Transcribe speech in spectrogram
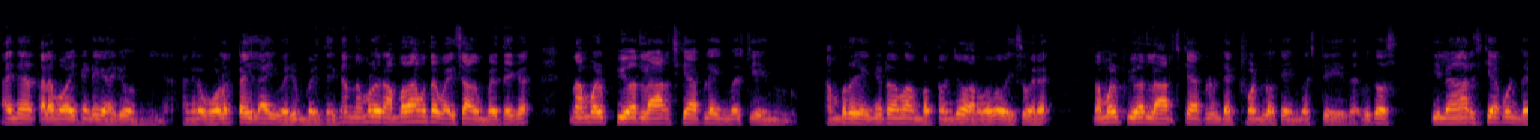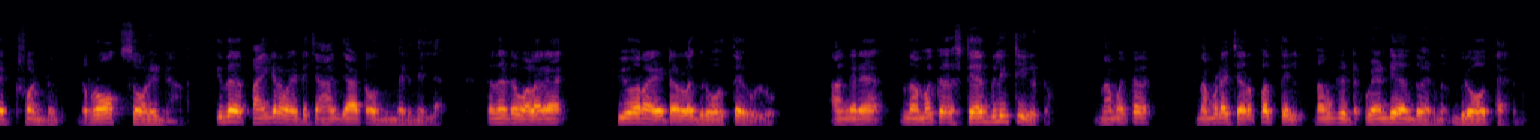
അതിന് തല പോയിക്കേണ്ട കാര്യമൊന്നുമില്ല. അങ്ങനെ വോളറ്റൈലായി വരുമ്പോഴത്തേക്ക് നമ്മളൊരു അമ്പതാമത്തെ വയസ്സാകുമ്പോഴത്തേക്ക് നമ്മൾ പ്യുവർ ലാർജ് ക്യാപ്പിലെ ഇൻവെസ്റ്റ് ചെയ്യുന്നുള്ളൂ. അമ്പത് കഴിഞ്ഞിട്ട് നമ്മൾ അമ്പത്തഞ്ചോ അറുപതോ വയസ്സ് വരെ നമ്മൾ പ്യുവർ ലാർജ് ക്യാപ്പിലും ഡെറ്റ് ഫണ്ടിലും ഒക്കെ ഇൻവെസ്റ്റ് ചെയ്ത് ബിക്കോസ് ഈ ലാർജ് ക്യാപ്പും ഡെറ്റ് ഫണ്ടും റോക്ക് സോളിഡ് ആണ്. ഇത് ഭയങ്കരമായിട്ട് ചാഞ്ചാട്ടം ഒന്നും വരുന്നില്ല. എന്നിട്ട് വളരെ പ്യുവർ ആയിട്ടുള്ള ഗ്രോത്തേ ഉള്ളൂ. അങ്ങനെ നമുക്ക് സ്റ്റെബിലിറ്റി കിട്ടും. നമുക്ക് നമ്മുടെ ചെറുപ്പത്തിൽ നമുക്ക് വേണ്ടിയത് എന്തുമായിരുന്നു ഗ്രോത്ത് ആയിരുന്നു.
